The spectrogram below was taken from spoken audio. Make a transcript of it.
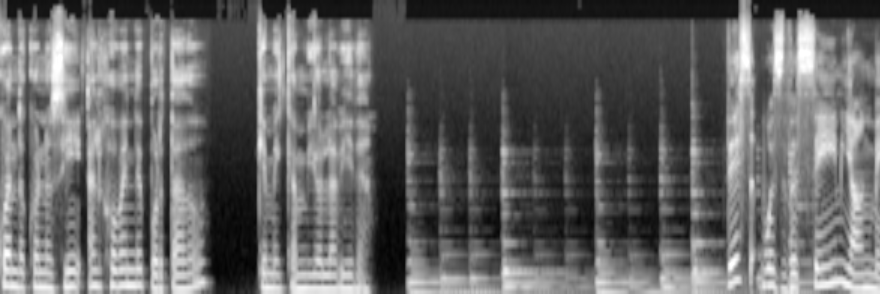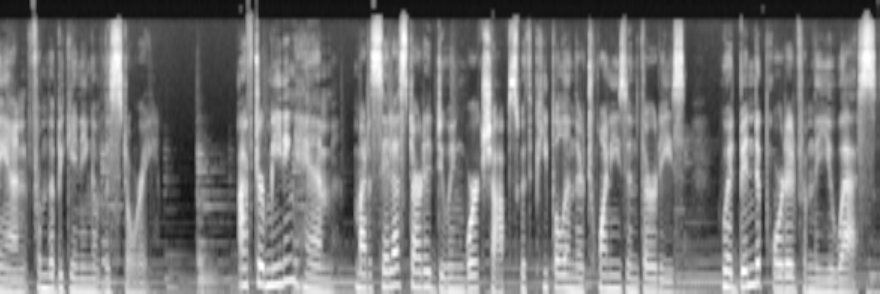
cuando conocí al joven deportado que me cambió la vida. This was the same young man from the beginning of the story. After meeting him, Marcela started doing workshops with people in their 20s and 30s who had been deported from the US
